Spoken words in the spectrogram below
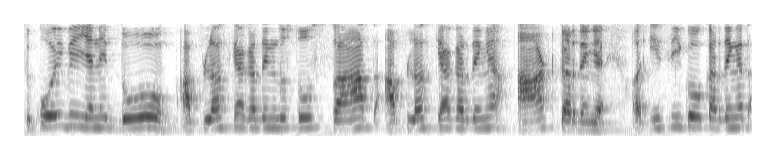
तो कोई भी, यानी दो अब प्लस क्या कर देंगे दोस्तों? सात अब प्लस क्या कर देंगे? आठ कर देंगे। और इसी को कर देंगे तो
